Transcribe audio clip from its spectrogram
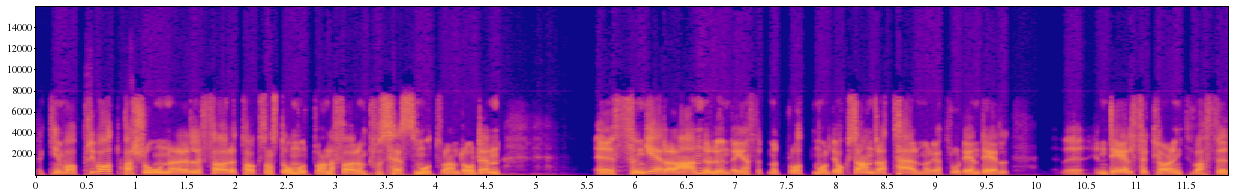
det kan vara privatpersoner eller företag som står mot varandra för en process mot varandra och den eh, fungerar annorlunda jämfört med ett brottmål. Det är också andra termer. Jag tror det är en del eh, en delförklaring till varför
